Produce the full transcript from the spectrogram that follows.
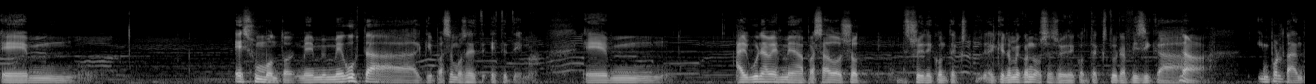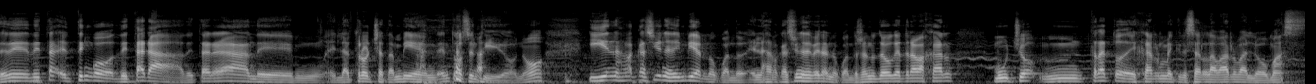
Eh, es un montón. Me, me- gusta que pasemos este, este tema. Eh, alguna vez me ha pasado, yo soy de contextura, el que no me conoce, soy de contextura física. Importante. De, de tengo de tara, de tara grande, mm, la trocha también, en todo sentido, ¿no? Y en las vacaciones de invierno, cuando, en las vacaciones de verano, cuando ya no tengo que trabajar mucho, mm, trato de dejarme crecer la barba lo más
